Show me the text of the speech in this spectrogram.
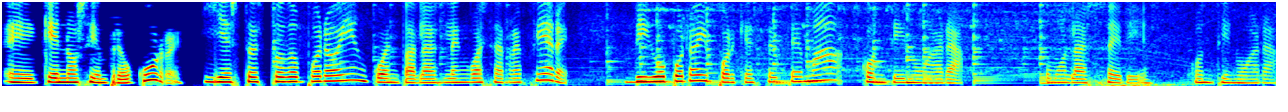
eh, que no siempre ocurre. Y esto es todo por hoy en cuanto a las lenguas se refiere. Digo por hoy porque este tema continuará, como las series, continuará.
